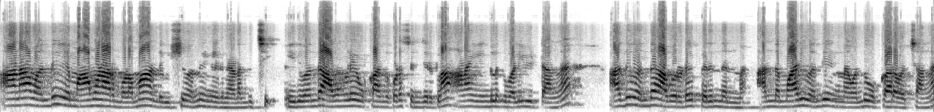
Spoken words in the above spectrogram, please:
ஆனால் வந்து என் மாமனார் மூலமாக அந்த விஷயம் வந்து எங்களுக்கு நடந்துச்சு. இது வந்து அவங்களே உட்காந்து கூட செஞ்சுருக்கலாம். ஆனால் எங்களுக்கு வழி விட்டாங்க. அது வந்து அவருடைய பெருந்தன்மை. அந்த மாதிரி வந்து எங்களை வந்து உட்கார வச்சாங்க.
